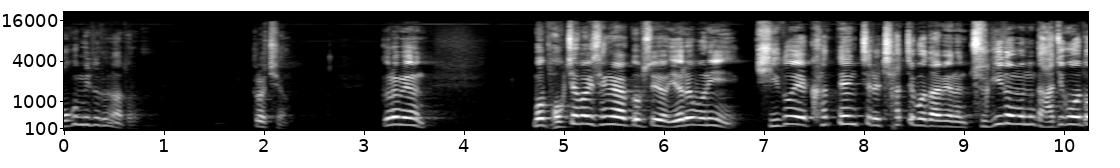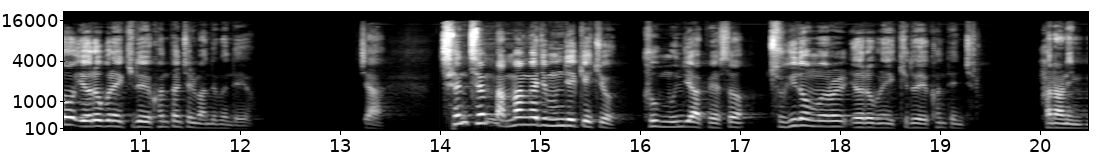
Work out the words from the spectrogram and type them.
복음이 드러나도록 그렇죠. 그러면 뭐 복잡하게 생각할 거 없어요. 여러분이 기도의 컨텐츠를 찾지 못하면 주기도문 가지고도 여러분의 기도의 컨텐츠를 만들면 돼요. 자, 천천만만 가지 문제 있겠죠. 그 문제 앞에서 주기도문을 여러분의 기도의 컨텐츠로 하나님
